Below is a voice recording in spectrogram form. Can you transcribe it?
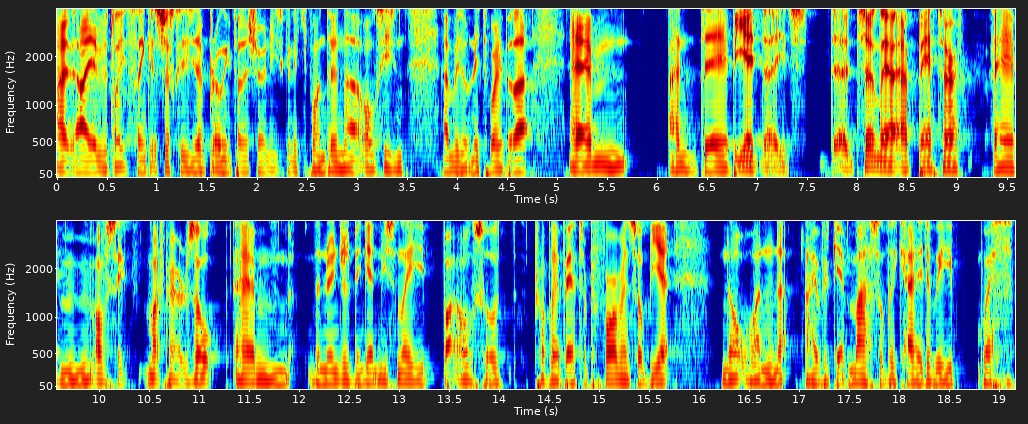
I, I would like to think it's just because he's a brilliant finisher and he's going to keep on doing that all season, and we don't need to worry about that. Um, and uh, but yeah, it's certainly a, a better, um, obviously much better result um, than Rangers have been getting recently, but also probably a better performance, albeit not one I would get massively carried away with,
